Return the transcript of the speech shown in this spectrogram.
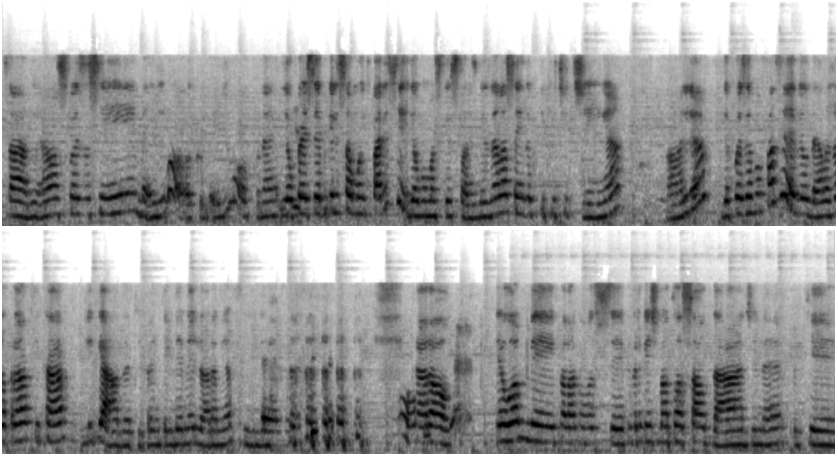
sabe? É umas coisas assim, bem de louco, bem de louco, né? E eu percebo que eles são muito parecidos em algumas questões, mesmo ela sendo piquititinha. Olha, depois eu vou fazer, viu, dela, já para ficar ligada aqui, para entender melhor a minha filha. Carol, eu amei falar com você. Primeiro que a gente matou a saudade, né? Porque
